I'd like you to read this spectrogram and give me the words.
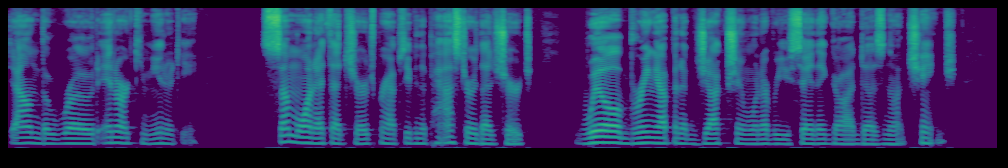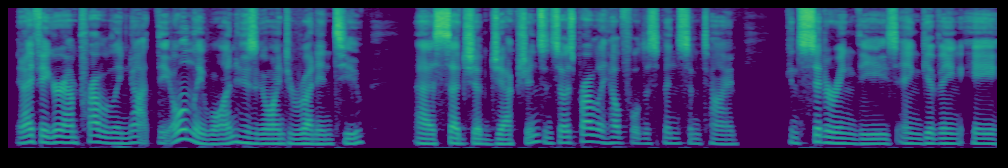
down the road in our community, someone at that church, perhaps even the pastor of that church, will bring up an objection whenever you say that God does not change. And I figure I'm probably not the only one who's going to run into uh, such objections. And so it's probably helpful to spend some time considering these and giving a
